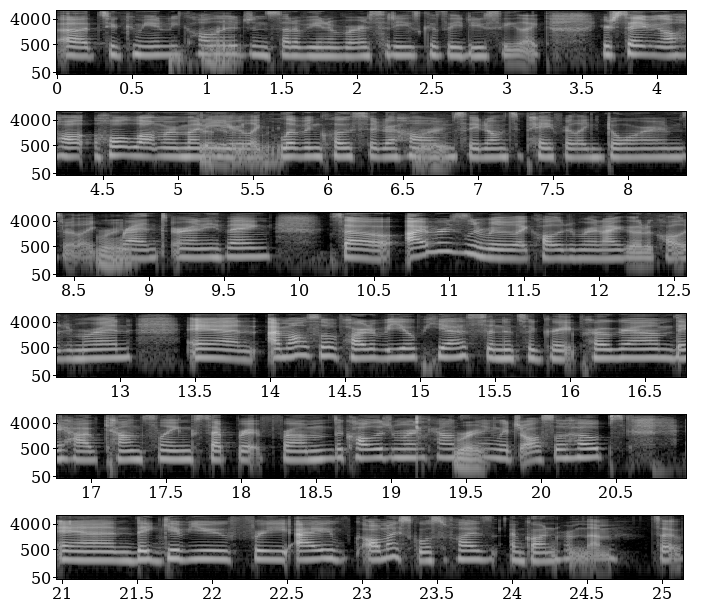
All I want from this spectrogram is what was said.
uh, to community college instead of universities because they do see like you're saving a whole, whole lot more money. You're like living closer to home, Right. so you don't have to pay for like dorms or like Right. rent or anything. So I personally really like College of Marin. I go to College of Marin, and I'm also a part of EOPS, and it's a great program. They have counseling separate from the College of Marin counseling, which also helps. And they give you free. I all my school supplies I've gotten from them, so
